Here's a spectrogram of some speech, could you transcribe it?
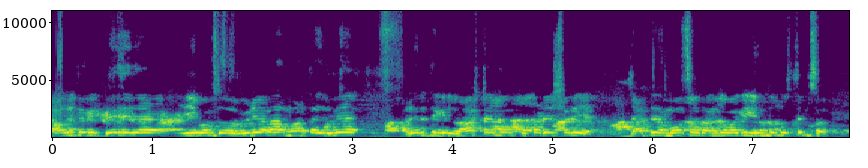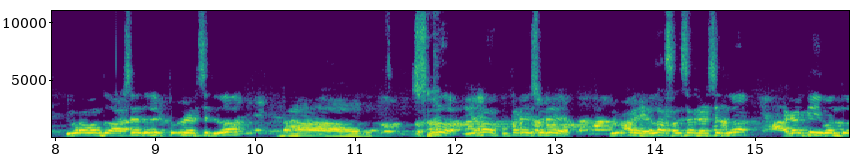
ಯಾವ ರೀತಿಯಾಗಿ ಕ್ರೇಜ್ ಇದೆ ಈ ಒಂದು ವಿಡಿಯೋನ ಮಾಡ್ತಾ ಇದೀವಿ ಅದೇ ರೀತಿಯಾಗಿ ಲಾಸ್ಟ್ ಟೈಮ್ ಕುಕ್ಕಡೇಶ್ವರಿ ಜಾತ್ರೆ ಮಹೋತ್ಸವದ ಅಂಗವಾಗಿ ಹಿಂದೂ ಮುಸ್ಲಿಮ್ಸ್ ಇವರ ಒಂದು ಆಶ್ರಯದಲ್ಲಿ ಟೂರ್ ನಡೆಸಿದ್ರು. ನಮ್ಮ ಏನೋ ಕುಕ್ಕಡೇಶ್ವರಿ ಗ್ರೂಪ್ನ ಎಲ್ಲಾ ಸದಸ್ಯರು ನಡೆಸಿದ್ರು. ಹಾಗಾಗಿ ಈ ಒಂದು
